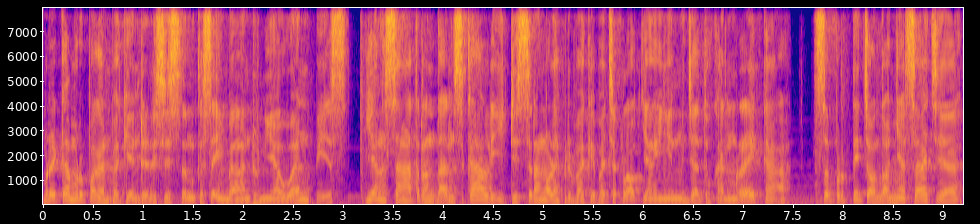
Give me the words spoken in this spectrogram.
mereka merupakan bagian dari sistem keseimbangan dunia One Piece yang sangat rentan sekali diserang oleh berbagai bajak laut yang ingin menjatuhkan mereka. Seperti contohnya saja,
